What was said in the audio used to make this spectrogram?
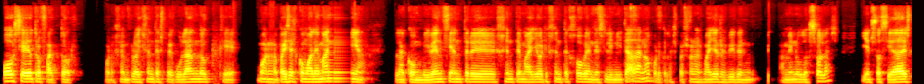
O si hay otro factor. Por ejemplo, hay gente especulando que, bueno, en países como Alemania, la convivencia entre gente mayor y gente joven es limitada, ¿no? Porque las personas mayores viven a menudo solas. Y en sociedades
